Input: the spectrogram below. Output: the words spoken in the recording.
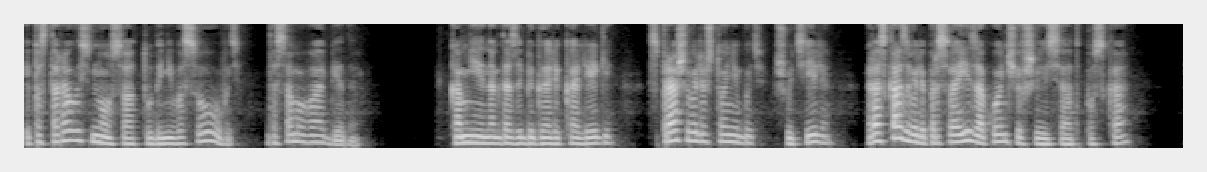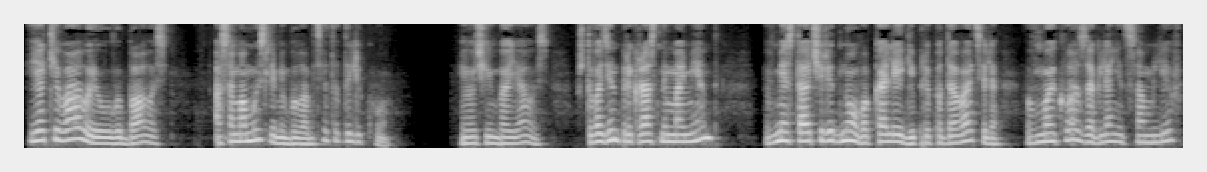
и постаралась носа оттуда не высовывать до самого обеда. Ко мне иногда забегали коллеги, спрашивали что-нибудь, шутили, рассказывали про свои закончившиеся отпуска. Я кивала и улыбалась, а сама мыслями была где-то далеко. И очень боялась, что в один прекрасный момент вместо очередного коллеги-преподавателя в мой класс заглянет сам Лев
